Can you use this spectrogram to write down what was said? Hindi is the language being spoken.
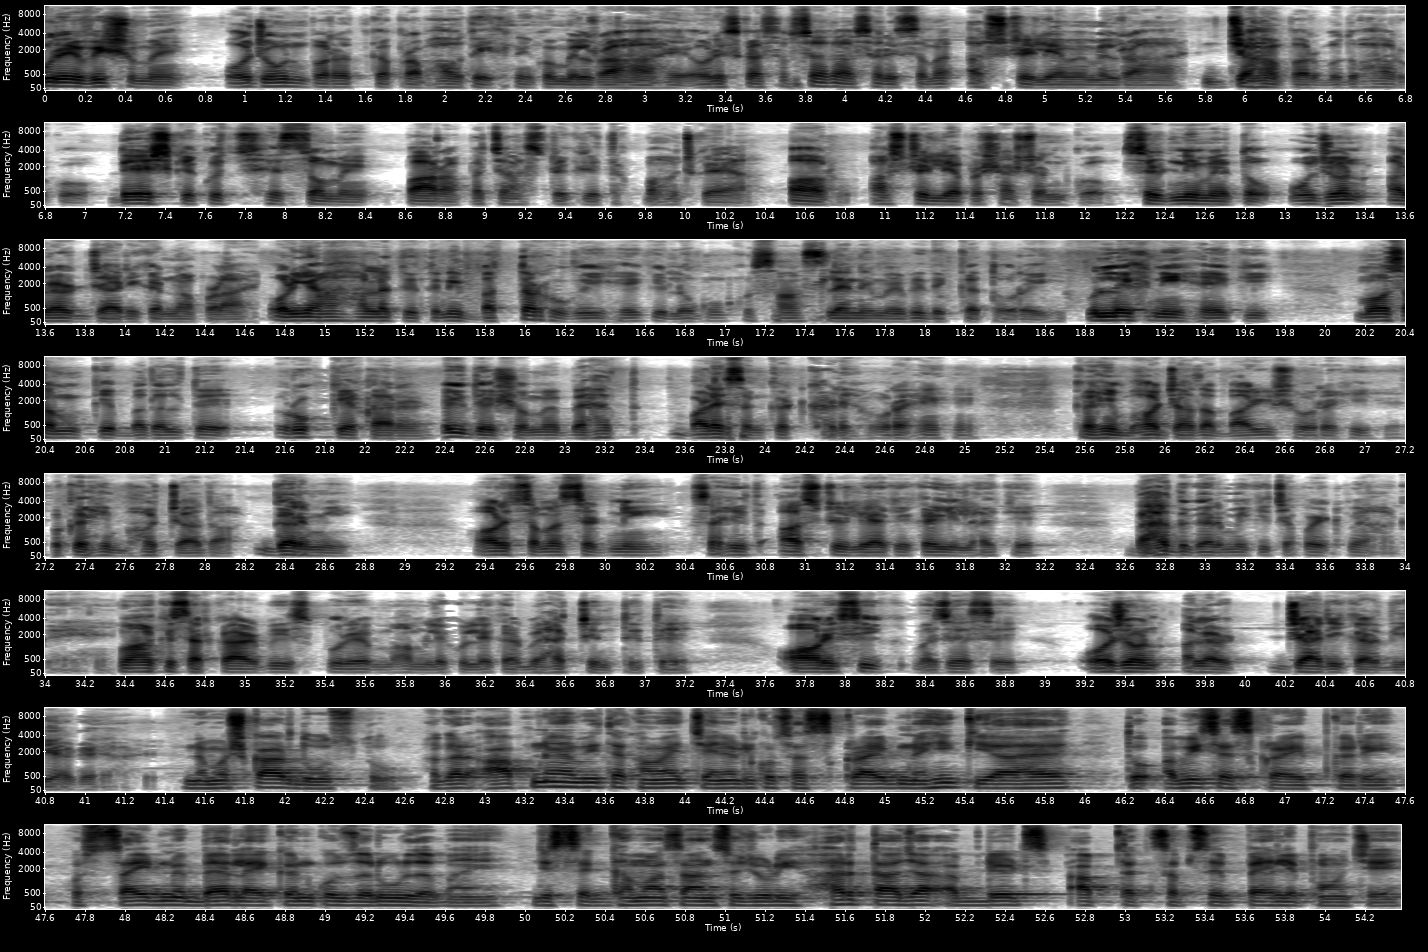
पूरे विश्व में ओजोन परत का प्रभाव देखने को मिल रहा है और इसका सबसे ज़्यादा असर इस समय ऑस्ट्रेलिया में मिल रहा है, जहाँ पर बुधवार को देश के कुछ हिस्सों में पारा 50 डिग्री तक पहुँच गया और ऑस्ट्रेलिया प्रशासन को सिडनी में तो ओजोन अलर्ट जारी करना पड़ा है। और यहाँ हालत इतनी बदतर हो गई है कि लोगों को सांस लेने में भी दिक्कत हो रही है। उल्लेखनीय है कि मौसम के बदलते रुख के कारण कई देशों में बेहद बड़े संकट खड़े हो रहे हैं। कहीं बहुत ज़्यादा बारिश हो रही है तो कहीं बहुत ज़्यादा गर्मी और इस समय सिडनी सहित ऑस्ट्रेलिया के कई इलाके बेहद गर्मी की चपेट में आ गए हैं। वहाँ की सरकार भी इस पूरे मामले को लेकर बेहद चिंतित है और इसी वजह से ओजोन अलर्ट जारी कर दिया गया है। नमस्कार दोस्तों, अगर आपने अभी तक हमारे चैनल को सब्सक्राइब नहीं किया है तो अभी सब्सक्राइब करें और साइड में बेल आइकन को ज़रूर दबाएँ, जिससे घमासान से जुड़ी हर ताज़ा अपडेट्स आप तक सबसे पहले पहुँचे।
